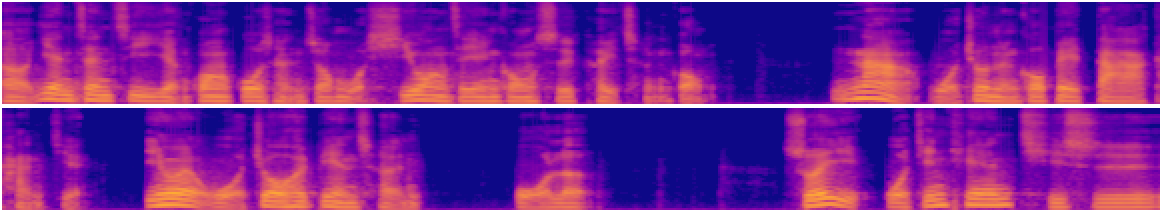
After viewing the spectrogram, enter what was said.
呃验证自己眼光的过程中，我希望这间公司可以成功，那我就能够被大家看见，因为我就会变成。伯乐，所以我今天其实，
